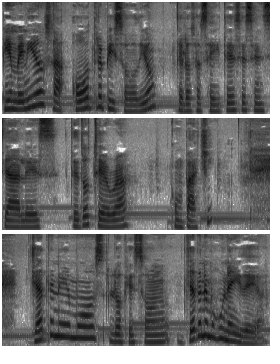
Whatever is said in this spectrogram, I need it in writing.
Bienvenidos a otro episodio de los aceites esenciales de doTERRA con Pachi. Ya tenemos lo que son, ya tenemos una idea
